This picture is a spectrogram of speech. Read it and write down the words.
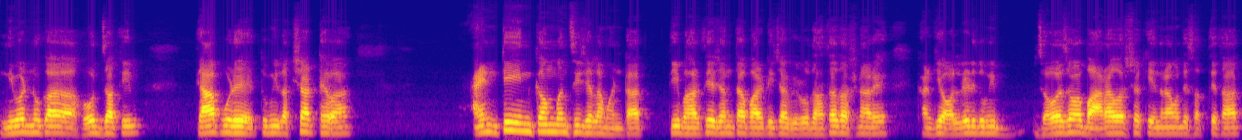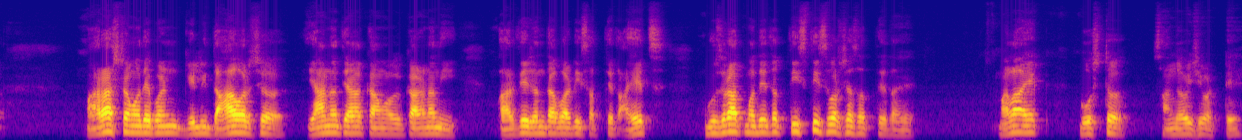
निवडणुका होत जातील त्यापुढे तुम्ही लक्षात ठेवा अँटी इन्कम्बन्सी ज्याला म्हणतात ती भारतीय जनता पार्टीच्या विरोधातच असणार आहे. कारण की ऑलरेडी तुम्ही जवळजवळ बारा वर्ष केंद्रामध्ये सत्तेत आहात. महाराष्ट्रामध्ये पण गेली दहा वर्ष ह्या न त्या काम कारणाने भारतीय जनता पार्टी सत्तेत आहेच. गुजरातमध्ये तर तीस तीस वर्ष सत्तेत आहे. मला एक गोष्ट सांगावीशी वाटते.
